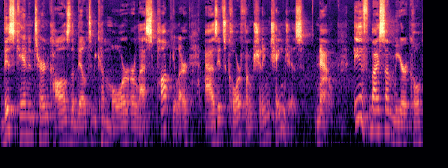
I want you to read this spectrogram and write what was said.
This can in turn cause the bill to become more or less popular as its core functioning changes. Now, if by some miracle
